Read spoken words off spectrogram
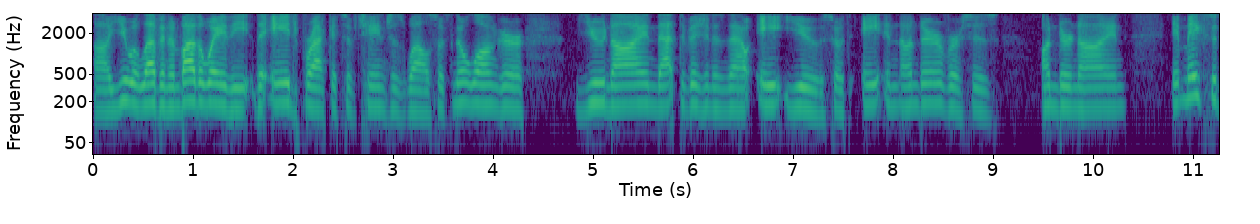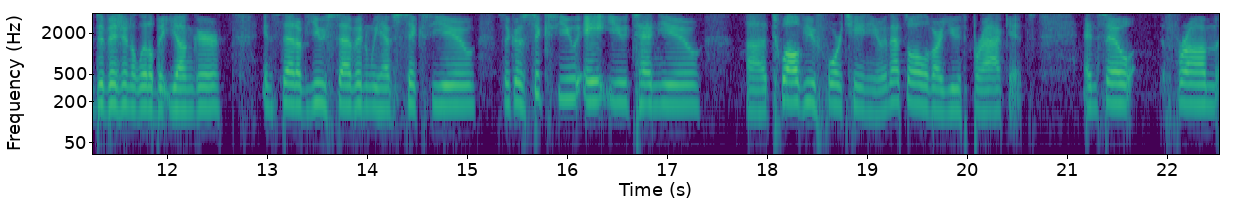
uh, U11. And by the way, the, the age brackets have changed as well. So it's no longer U9. That division is now 8U. So it's 8 and under versus under 9. It makes the division a little bit younger. Instead of U7, we have 6U. So it goes 6U, 8U, 10U, uh, 12U, 14U. And that's all of our youth brackets. And so from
